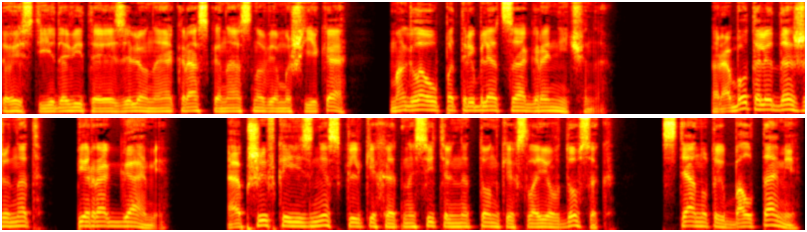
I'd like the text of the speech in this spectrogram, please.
то есть ядовитая зеленая краска на основе мышьяка, могла употребляться ограниченно. Работали даже над пирогами, Обшивка из нескольких относительно тонких слоев досок, стянутых болтами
